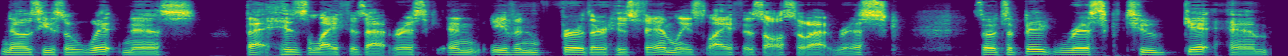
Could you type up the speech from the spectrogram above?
knows he's a witness that his life is at risk and even further his family's life is also at risk. So it's a big risk to get him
